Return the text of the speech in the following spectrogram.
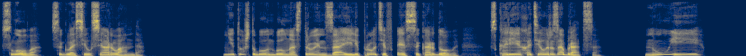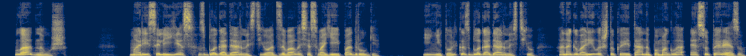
Слово, согласился Орландо. Не то чтобы он был настроен за или против Эссы Кордовы, скорее хотел разобраться. Ну и... Ладно уж. Мариса Лиес с благодарностью отзывалась о своей подруге. И не только с благодарностью. Она говорила, что Каэтана помогла Эсу Перезу.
